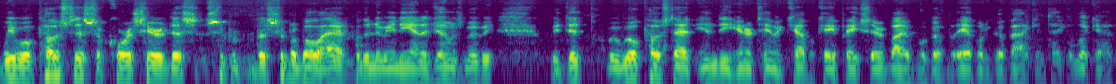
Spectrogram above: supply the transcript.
we will post this, of course, here this super the Super Bowl ad for the new Indiana Jones movie. We did we will post that in the Entertainment Cavalcade page, so everybody will go be able to go back and take a look at it.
